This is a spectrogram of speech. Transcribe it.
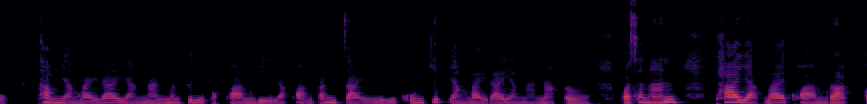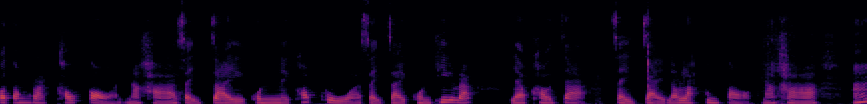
คทำอย่างไรได้อย่างนั้นมันขึ้นอยู่กับความดีและความตั้งใจหรือคุณคิดอย่างไรได้อย่างนั้นอะเออเพราะฉะนั้นถ้าอยากได้ความรักก็ต้องรักเขาก่อนนะคะ ใส่ใจคนในครอบครัว ใส่ใจคนที่รัก แล้วเขาจะใส่ใจแล้วรักคุณตอบนะคะอ่า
